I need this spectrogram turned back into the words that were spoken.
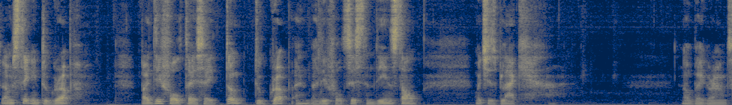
So I'm sticking to grub. By default, they say don't do grub, and by default, system D install, which is black. No background.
